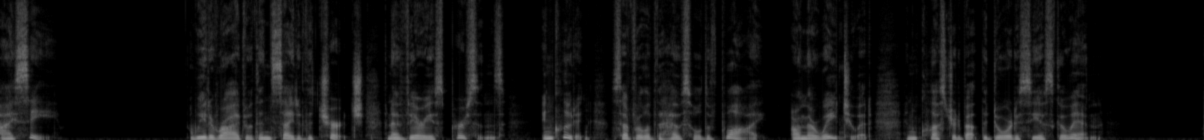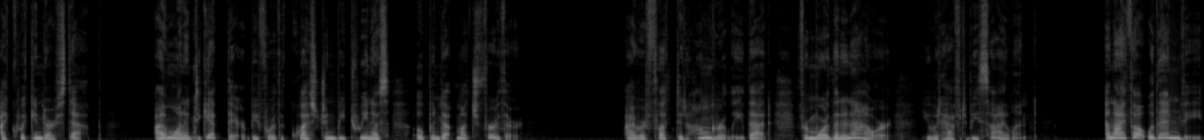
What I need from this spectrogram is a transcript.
I see. We had arrived within sight of the church and of various persons, including several of the household of Bly, on their way to it and clustered about the door to see us go in. I quickened our step. I wanted to get there before the question between us opened up much further. I reflected hungrily that, for more than an hour, he would have to be silent, and I thought with envy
